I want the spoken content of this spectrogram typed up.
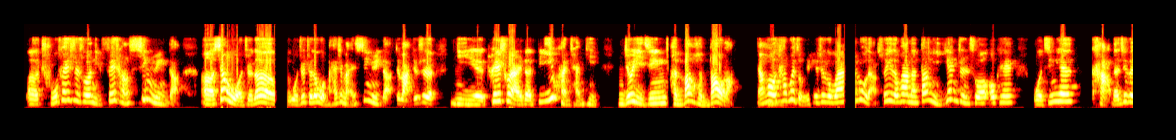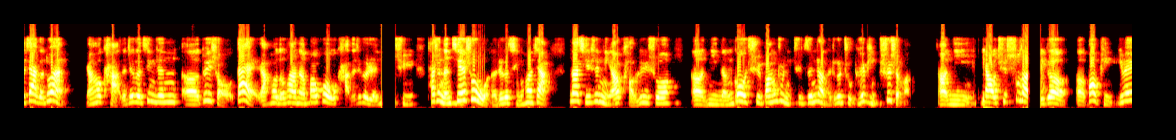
呃，除非是说你非常幸运的，呃，像我觉得，我就觉得我们还是蛮幸运的，对吧？就是你推出来的第一款产品，你就已经很爆很爆了，然后它会走一些这个弯路的。所以的话呢，当你验证说，OK，我今天卡的这个价格段，然后卡的这个竞争呃对手带，然后的话呢，包括我卡的这个人群，它是能接受我的这个情况下，那其实你要考虑说，呃，你能够去帮助你去增长的这个主推品是什么？啊，你要去塑造一个呃爆品，因为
